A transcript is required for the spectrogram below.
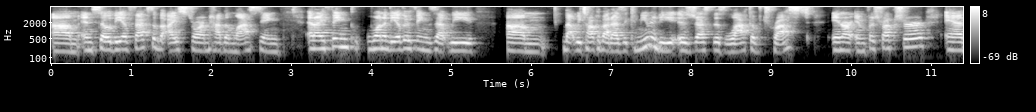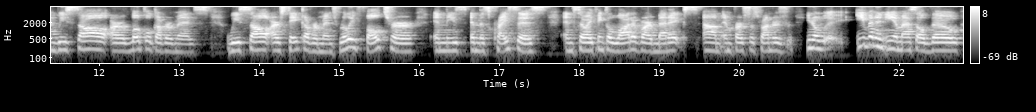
um, and so the effects of the ice storm have been lasting. And I think one of the other things that we um, that we talk about as a community is just this lack of trust in our infrastructure and we saw our local governments we saw our state governments really falter in these in this crisis. And so i think a lot of our medics um, and first responders you know even in ems although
